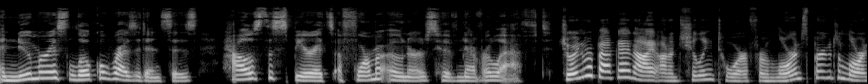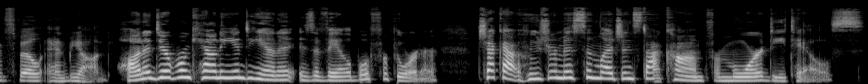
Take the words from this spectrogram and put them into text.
and numerous local residences house the spirits of former owners who have never left. Join Rebecca and I on a chilling tour from Lawrenceburg to Lawrenceville and beyond. Haunted Dearborn County, Indiana is available for order. Check out HoosierMythsAndLegends.com for more details.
